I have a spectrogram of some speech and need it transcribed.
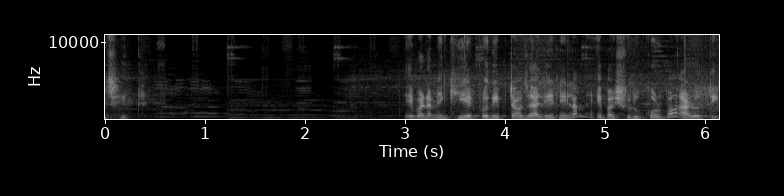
উচিত। এবার আমি ঘিয়ের প্রদীপটাও জ্বালিয়ে নিলাম, এবার শুরু করব আরতি।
